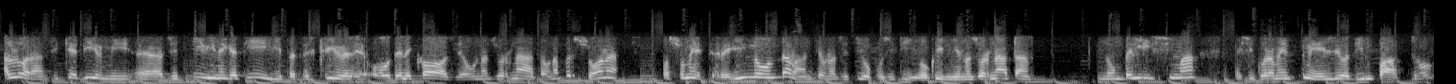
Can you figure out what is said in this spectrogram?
allora anziché dirmi eh, aggettivi negativi per descrivere o delle cose o una giornata o una persona, posso mettere il non davanti a un aggettivo positivo, quindi una giornata non bellissima è sicuramente meglio di impatto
